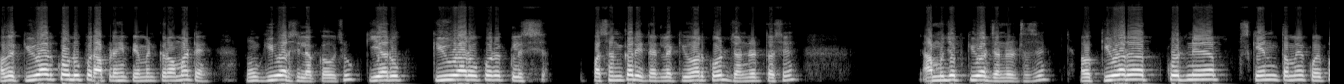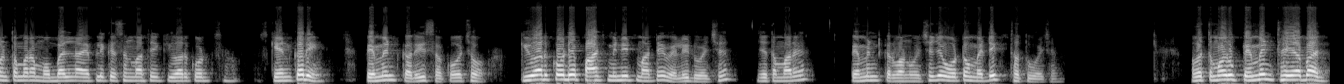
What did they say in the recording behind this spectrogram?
હવે ક્યુઆર કોડ ઉપર આપણે અહીં પેમેન્ટ કરવા માટે હું ક્યુઆર સિલેક્ટ કરું છું. ક્યુઆર ક્યુઆર ઉપર પસંદ કરી એટલે ક્યુઆર કોડ જનરેટ થશે. આ મુજબ ક્યુઆર જનરેટ થશે. હવે ક્યુઆર કોડને સ્કેન તમે કોઈ પણ તમારા મોબાઈલના એપ્લિકેશનમાંથી ક્યુઆર કોડ સ્કેન કરી પેમેન્ટ કરી શકો છો. ક્યુઆર કોડ એ પાંચ મિનિટ માટે વેલિડ હોય છે, જે તમારે પેમેન્ટ કરવાનું હોય છે, જે ઓટોમેટિક થતું હોય છે. હવે તમારું પેમેન્ટ થયા બાદ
